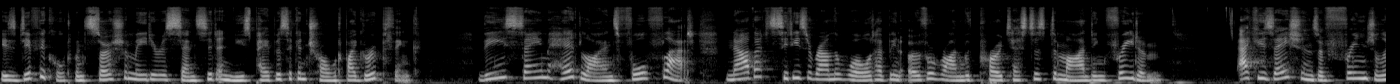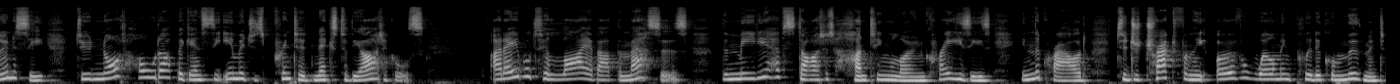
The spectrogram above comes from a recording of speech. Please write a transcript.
is difficult when social media is censored and newspapers are controlled by groupthink. These same headlines fall flat now that cities around the world have been overrun with protesters demanding freedom. Accusations of fringe lunacy do not hold up against the images printed next to the articles. Unable to lie about the masses, the media have started hunting lone crazies in the crowd to detract from the overwhelming political movement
